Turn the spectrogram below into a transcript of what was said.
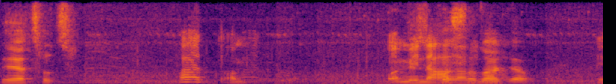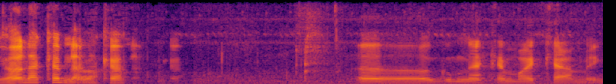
Ilyen cucc. Hát, ami, ami nálam van. Ja, nekem nem Ja. kell. Ö, nekem majd kell még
